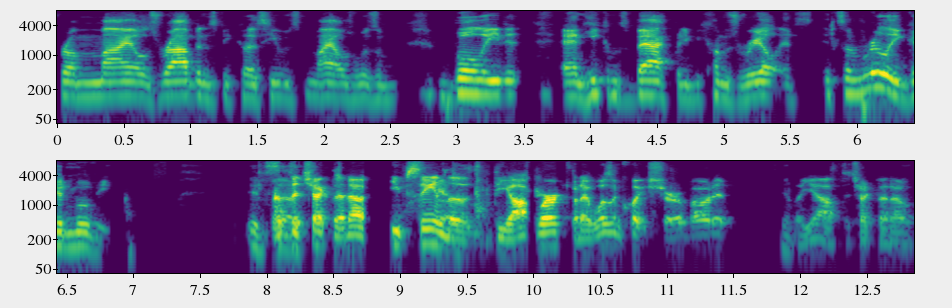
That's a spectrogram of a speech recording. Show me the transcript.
from Miles Robbins because he was Miles was bullied, and he comes back, but he becomes real. It's it's a really good movie. It's I have uh, to check that out. keep seeing yeah. the the artwork, but I wasn't quite sure about it. But yeah, I'll have to check that out.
